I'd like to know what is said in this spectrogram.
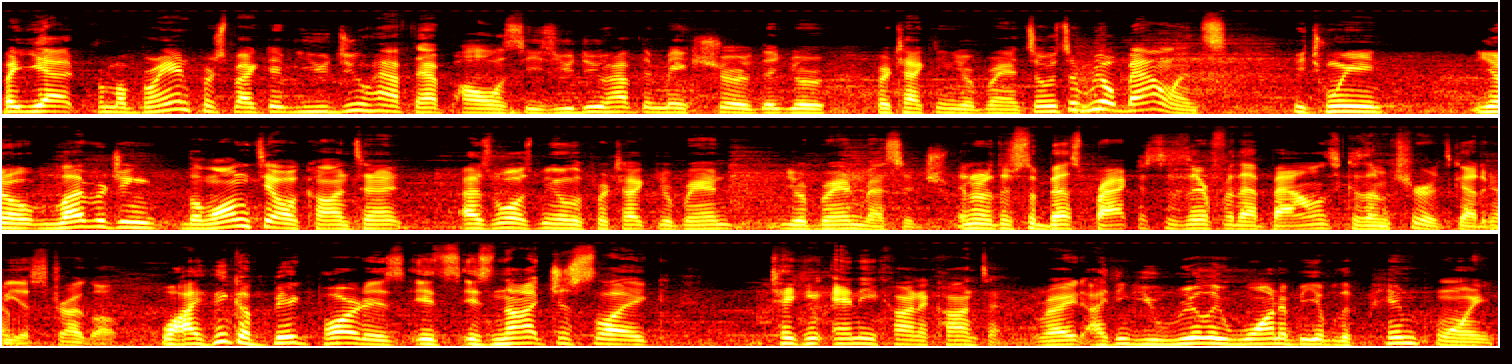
but yet from a brand perspective, you do have to have policies. You do have to make sure that you're protecting your brand. So it's a real balance between, you know, leveraging the long tail content as well as being able to protect your brand your brand message. And are there some best practices there for that balance? Because I'm sure it's got to yeah. be a struggle. Well, I think a big part is it's it's not just like taking any kind of content, right? I think you really want to be able to pinpoint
